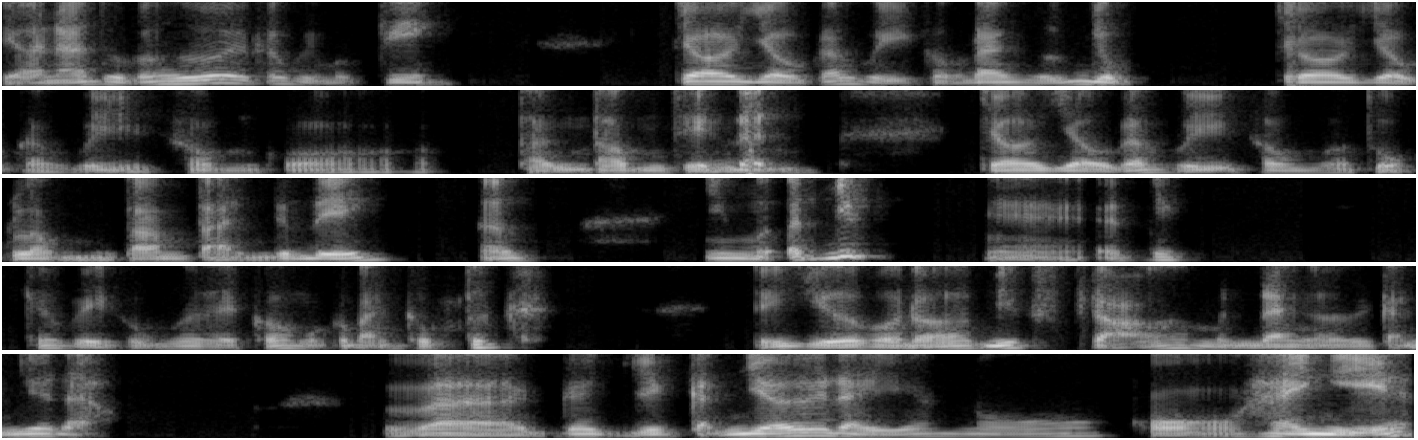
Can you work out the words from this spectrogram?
Thì hồi nãy tôi có hứa với các vị một chuyện cho dầu các vị còn đang hưởng dục cho dầu các vị không có thần thông thiền định cho dầu các vị không có thuộc lòng tam tạng kinh điển ừ. nhưng mà ít nhất à, ít nhất các vị cũng có thể có một cái bản công thức để dựa vào đó biết rõ mình đang ở cái cảnh giới nào. Và cái, cái cảnh giới ở đây nó có hai nghĩa.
